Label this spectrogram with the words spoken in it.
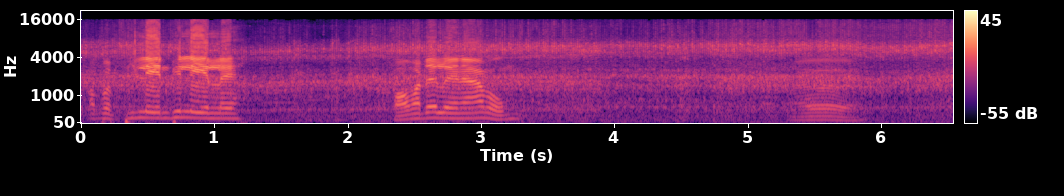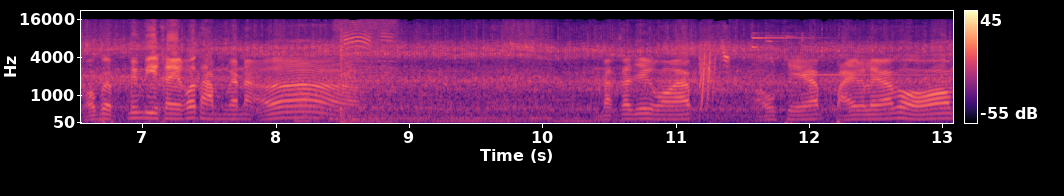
เอาแบบพี่เลนพี่เลนเลย ขอมาได้เลยนะครับผม เออเอาแบบไม่มีใครเขาทำกันอะเออนักกระเจิงครับโอเคครับไปกันเลยครับผม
